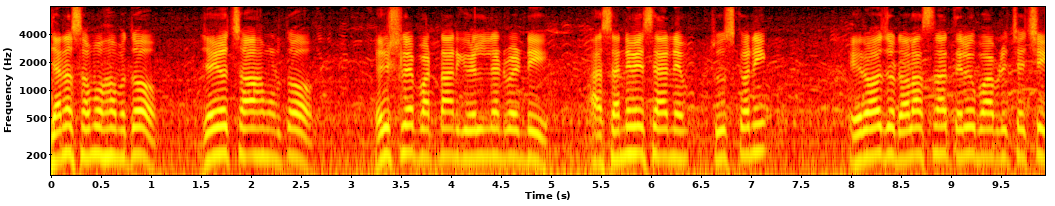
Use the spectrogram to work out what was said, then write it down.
జన సమూహముతో జయోత్సాహములతో ఎరుషులే పట్టణానికి వెళ్ళినటువంటి ఆ సన్నివేశాన్ని చూసుకొని ఈరోజు డొలాస్నా తెలుగు బాబడి చర్చి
